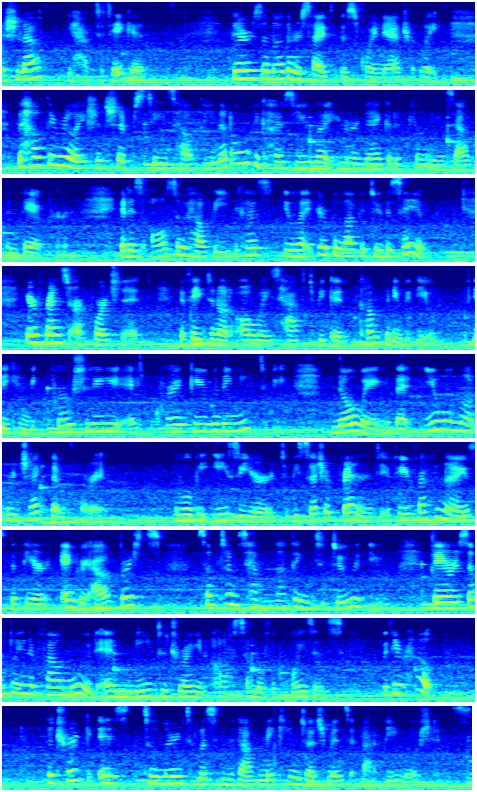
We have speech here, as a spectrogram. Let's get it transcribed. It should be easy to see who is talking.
Speaker 1: dish it out, you have to take it. There is another side to this coin naturally. The healthy relationship stays healthy not only because you let your negative feelings out when they occur, it is also healthy because you let your beloved do the same. Your friends are fortunate if they do not always have to be good company with you, if they can be crotchety and cranky when they need to be, knowing that you will not reject them for it. It will be easier to be such a friend if you recognize that their angry outbursts sometimes have nothing to do with you. They are simply in a foul mood and need to drain off some of the poisons with your help. The trick is to learn to listen without making judgments about the emotions.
